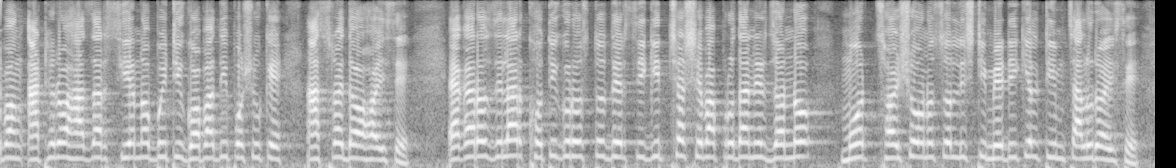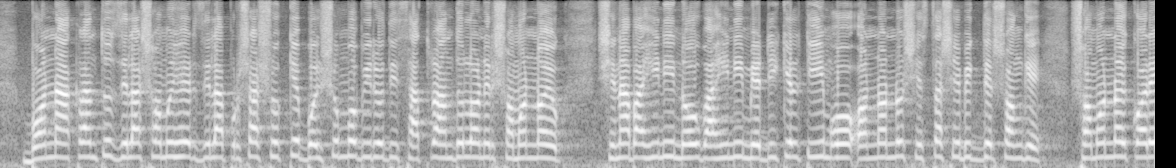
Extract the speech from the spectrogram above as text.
এবং আঠেরো হাজার ছিয়ানব্বইটি গবাদি পশুকে আশ্রয় দেওয়া হয়েছে। এগারো জেলার ক্ষতিগ্রস্তদের চিকিৎসা সেবা প্রদানের জন্য মোট ছয়শো উনচল্লিশটি মেডিকেল টিম চালু রয়েছে। বন্যা আক্রান্ত জেলাসমূহের জেলা প্রশাসককে বৈষম্য বিরোধী ছাত্র আন্দোলনের সমন্বয়ক, সেনাবাহিনী, নৌবাহিনী, মেডিকেল টিম ও অন্যান্য স্বেচ্ছাসেবিকদের সঙ্গে সমন্বয় করে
